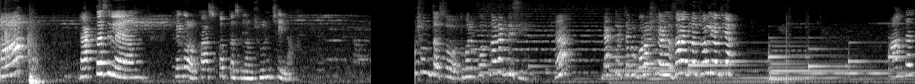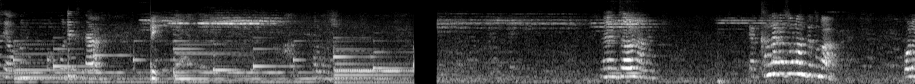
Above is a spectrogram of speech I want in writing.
মা ডাক্তারছিলেন হে করো কাজ করতেছিলাম শুনছি না। শুনতেছো? তোমার কতলা ডাক দিছি হ্যাঁ? ডাক্তার তেমন বড় শুয়ে গেছে যা এগুলো জল লিয়াও যা। আনতাছি ওখানে ফোন করে দাঁড়া আনতে তোমার বলা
